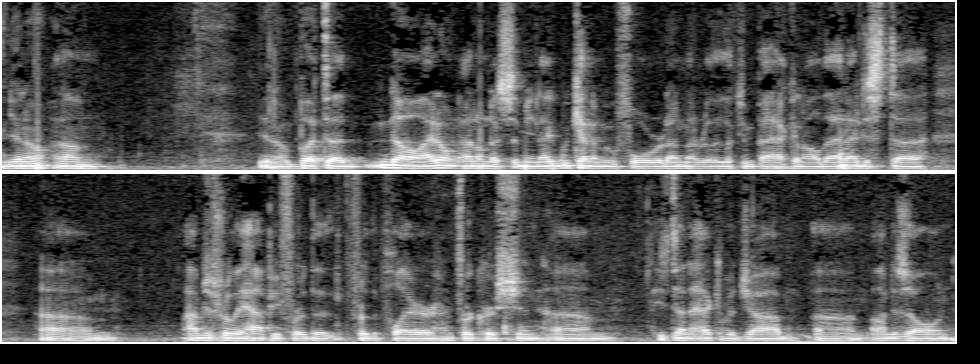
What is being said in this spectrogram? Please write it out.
You know. Um, you know, but uh, no, I don't. I don't necessarily. I mean, I, we kind of move forward. I'm not really looking back and all that. I just, uh, um, I'm just really happy for the for the player and for Christian. Um, he's done a heck of a job um, on his own,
